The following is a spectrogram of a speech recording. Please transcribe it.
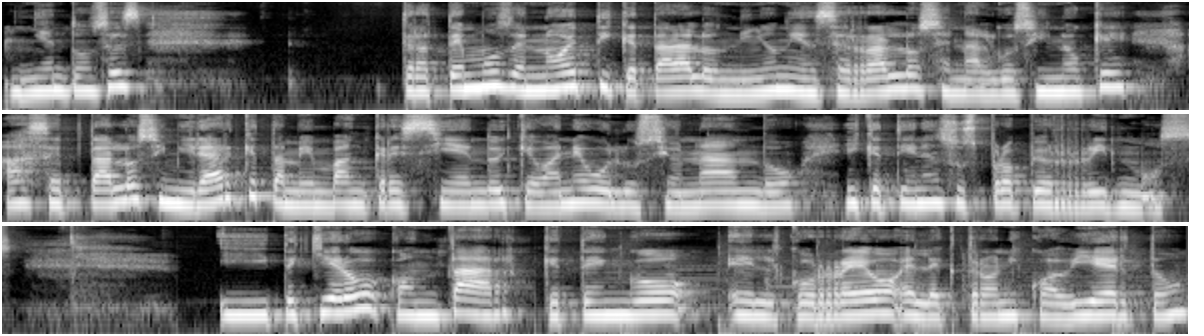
Y entonces tratemos de no etiquetar a los niños ni encerrarlos en algo, sino que aceptarlos y mirar que también van creciendo y que van evolucionando y que tienen sus propios ritmos. Y te quiero contar que tengo el correo electrónico abierto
